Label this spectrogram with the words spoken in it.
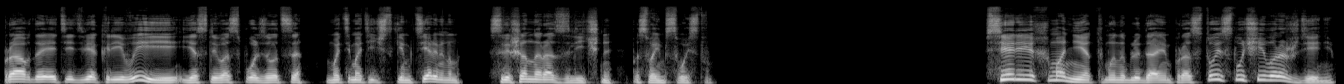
Правда, эти две кривые, если воспользоваться математическим термином, совершенно различны по своим свойствам. В сериях монет мы наблюдаем простой случай вырождения.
